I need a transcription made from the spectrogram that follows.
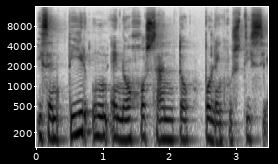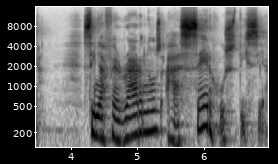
y sentir un enojo santo por la injusticia, sin aferrarnos a hacer justicia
